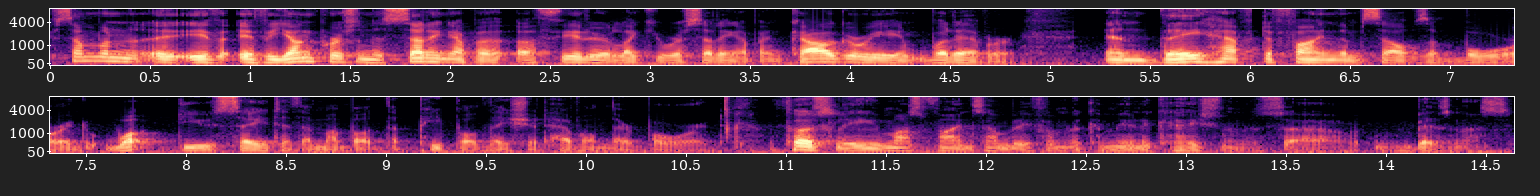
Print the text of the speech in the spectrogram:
If someone, if, if a young person is setting up a, a theater like you were setting up in Calgary and whatever, and they have to find themselves a board, what do you say to them about the people they should have on their board? Firstly, you must find somebody from the communications uh, business.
